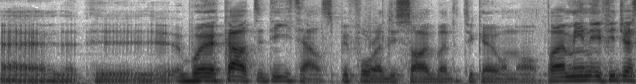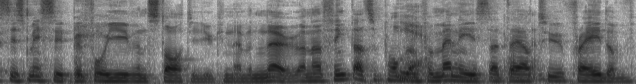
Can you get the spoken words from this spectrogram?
uh, uh, work out the details before I decide whether to go or not. But I mean, if you just dismiss it before you even started, you can never know. And I think that's a problem Yeah, for many is that they are too afraid of.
